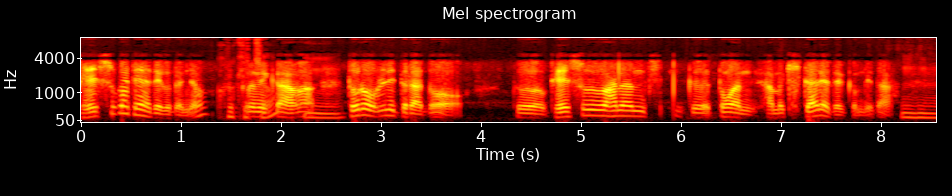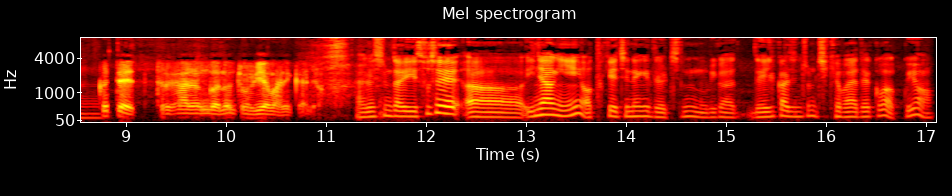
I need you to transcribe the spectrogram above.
배수가 돼야 되거든요. 그렇겠죠. 그러니까 아마 음, 들어 올리더라도 그 배수하는 시- 그 동안 아마 기다려야 될 겁니다. 음. 그때 들어가는 거는 좀 위험하니까요. 알겠습니다. 이 수세 어, 인양이 어떻게 진행이 될지는 우리가 내일까지는 좀 지켜봐야 될 것 같고요.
